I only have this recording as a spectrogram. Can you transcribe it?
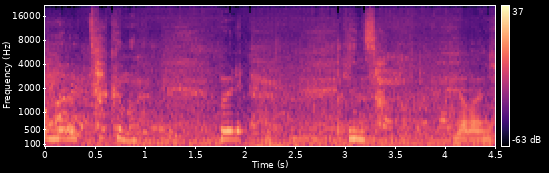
Onların takımı böyle insan. Yalancı.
